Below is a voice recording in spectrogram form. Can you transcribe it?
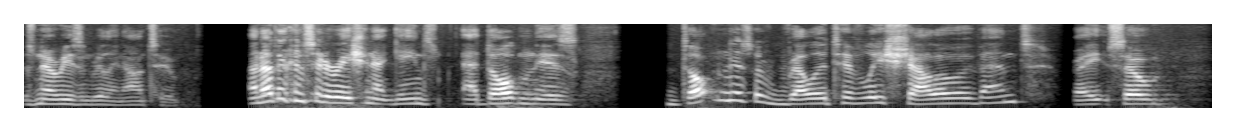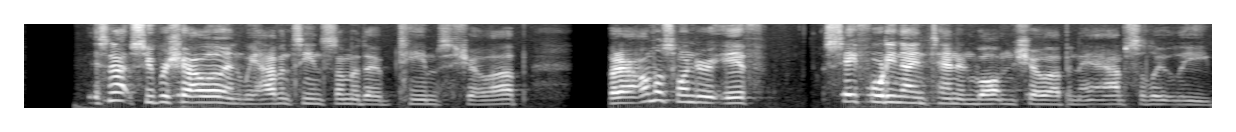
there's no reason really not to. Another consideration at Gaines at Dalton is Dalton is a relatively shallow event, right? So it's not super shallow, and we haven't seen some of the teams show up. But I almost wonder if, say, 49-10 and Walton show up and they absolutely,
